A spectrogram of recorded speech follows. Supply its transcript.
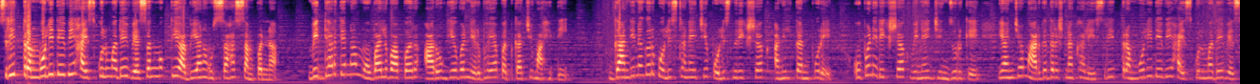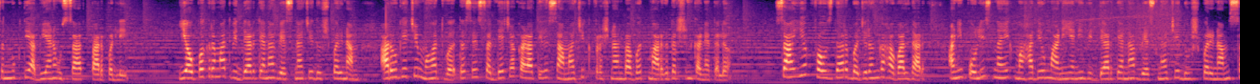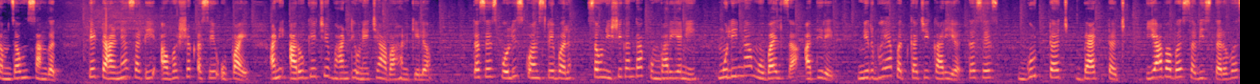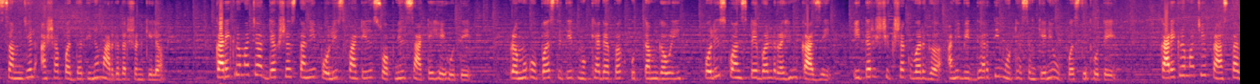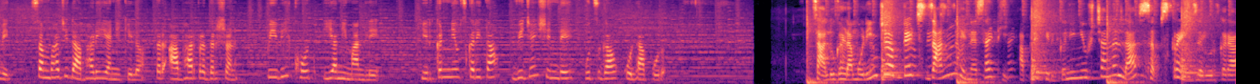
श्री त्र्यंबोली देवी हायस्कूलमध्ये व्यसनमुक्ती अभियान उत्साहात संपन्न. विद्यार्थ्यांना मोबाईल वापर आरोग्य व निर्भया पथकाची माहिती. गांधीनगर पोलीस ठाण्याचे पोलीस निरीक्षक अनिल तनपुरे उपनिरीक्षक विनय झिंजुरके यांच्या मार्गदर्शनाखाली श्री त्र्यंबोली देवी हायस्कूलमध्ये व्यसनमुक्ती अभियान उत्साहात पार पडले. या उपक्रमात विद्यार्थ्यांना व्यसनाचे दुष्परिणाम आरोग्याचे महत्त्व तसेच सध्याच्या काळातील सामाजिक प्रश्नांबाबत मार्गदर्शन करण्यात आलं. सहाय्यक फौजदार बजरंग हवालदार आणि पोलीस नाईक महादेव माने यांनी विद्यार्थ्यांना व्यसनाचे दुष्परिणाम समजावून सांगत ते टाळण्यासाठी आवश्यक असे उपाय आणि आरोग्याचे भान ठेवण्याचे आवाहन केलं. तसेच पोलीस कॉन्स्टेबल सौ निशिगंधा कुंभार यांनी मुलींना मोबाईलचा अतिरेक निर्भया पथकाची कार्य तसेच गुड टच बॅड टच याबाबत सविस्तर व समजेल अशा पद्धतीनं मार्गदर्शन केलं. कार्यक्रमाच्या अध्यक्षस्थानी पोलीस पाटील स्वप्नील साठे हे होते. प्रमुख उपस्थितीत मुख्याध्यापक उत्तम गवळी पोलीस कॉन्स्टेबल रहीम काझी इतर शिक्षक वर्ग आणि विद्यार्थी मोठ्या संख्येने उपस्थित होते. कार्यक्रमाचे प्रास्ताविक संभाजी दाभाडे यांनी केलं तर आभार प्रदर्शन पी व्ही खोत यांनी मानले. हिरकन न्यूजकरिता विजय शिंदे उचगाव कोल्हापूर. चालू घडामोडींचे अपडेट्स जाणून घेण्यासाठी आपल्या हिरकणी न्यूज चॅनलला सबस्क्राईब जरूर करा.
